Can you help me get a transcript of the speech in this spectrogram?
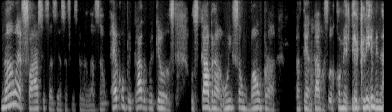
não é fácil fazer essa fiscalização, é complicado porque os, os cabra ruins são bons para para tentar cometer crime, né?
